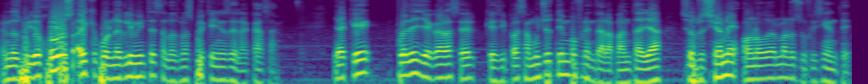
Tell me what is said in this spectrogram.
En los videojuegos hay que poner límites a los más pequeños de la casa, ya que puede llegar a ser que si pasa mucho tiempo frente a la pantalla, se obsesione o no duerma lo suficiente,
